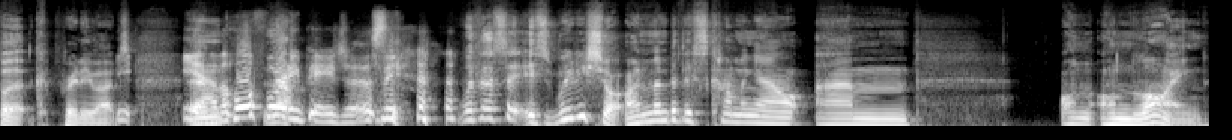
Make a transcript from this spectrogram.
book pretty much. Yeah, Um, the whole 40 now- pages. well, that's it. It's really short. I remember this coming out um, on online.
